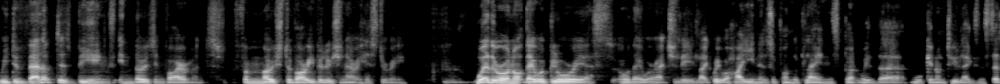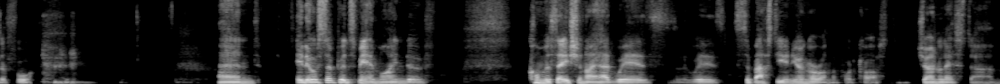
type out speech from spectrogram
we developed as beings in those environments for most of our evolutionary history. Whether or not they were glorious or they were actually like we were hyenas upon the plains but with uh, walking on two legs instead of four. And it also puts me in mind of conversation i had with with sebastian junger on the podcast journalist um,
